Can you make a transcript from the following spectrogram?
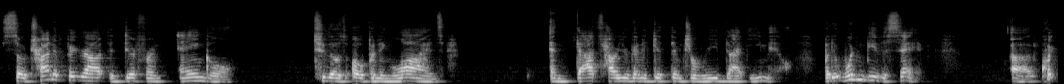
So try to figure out a different angle to those opening lines. And that's how you're going to get them to read that email. But it wouldn't be the same. Uh, quick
